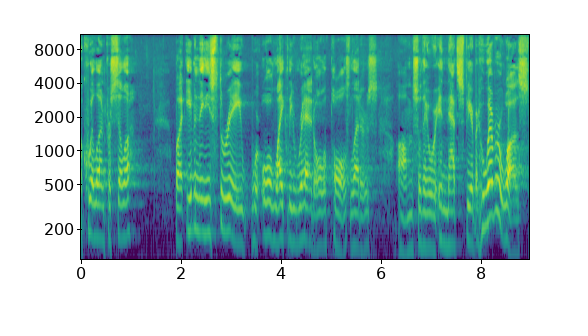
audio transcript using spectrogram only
Aquila and Priscilla. But even these three were all likely read all of Paul's letters, um, so they were in that sphere. But whoever it was,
